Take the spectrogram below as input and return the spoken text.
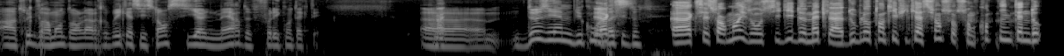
un truc vraiment dans la rubrique assistance. S'il y a une merde, faut les contacter. Euh, Deuxième, du coup, on Et va acc- passer. de- Euh, accessoirement, ils ont aussi dit de mettre la double authentification sur son compte Nintendo.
